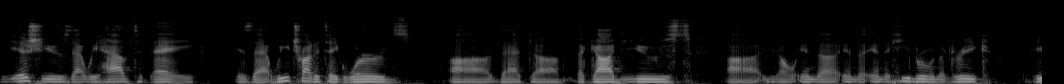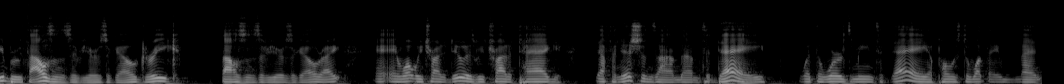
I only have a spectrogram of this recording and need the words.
the issues that we have today is that we try to take words uh, that, uh, that God used, uh, you know, in the, in, the, in the Hebrew and the Greek, Hebrew thousands of years ago, Greek thousands of years ago, right? And, and what we try to do is we try to tag definitions on them today, what the words mean today, opposed to what they meant,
